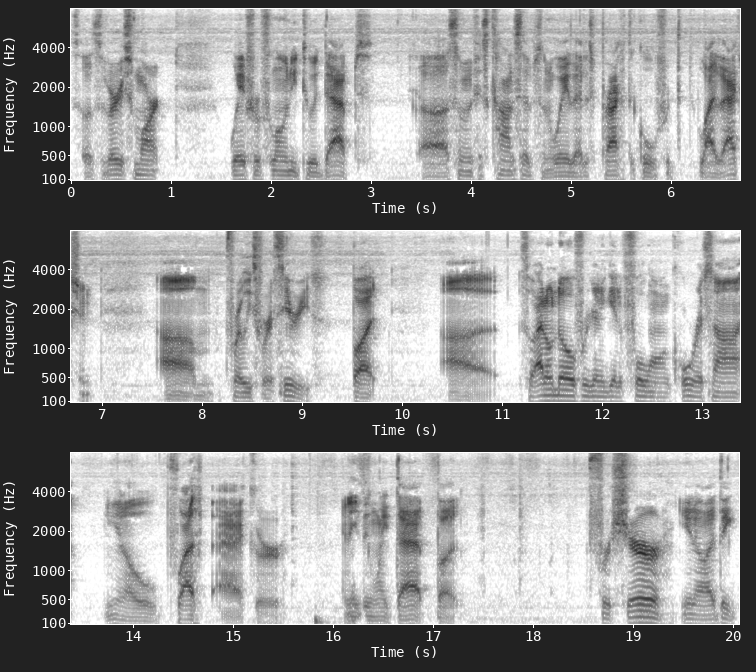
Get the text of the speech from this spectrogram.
So it's a very smart way for Filoni to adapt uh, some of his concepts in a way that is practical for live action, um, for at least for a series. But uh, so I don't know if we're gonna get a full on Coruscant, you know, flashback or anything like that, but for sure, you know, I think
